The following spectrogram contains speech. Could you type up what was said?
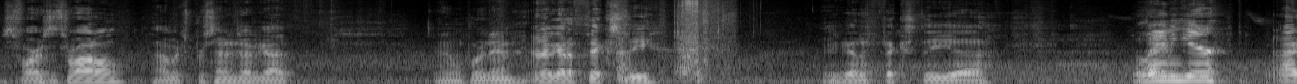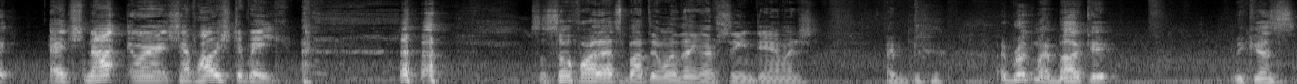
as far as the throttle, how much percentage I've got, and we'll put it in. And I've got to fix the, I've got to fix the, uh, the landing gear. I, it's not where it's supposed to be. so, so far that's about the only thing I've seen damaged. I, I broke my bucket because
